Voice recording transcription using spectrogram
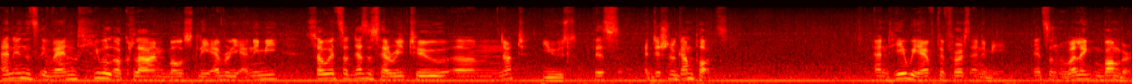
and in this event he will climb mostly every enemy so it's not necessary to um, not use this additional gun pods. And here we have the first enemy. It's a Wellington bomber.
